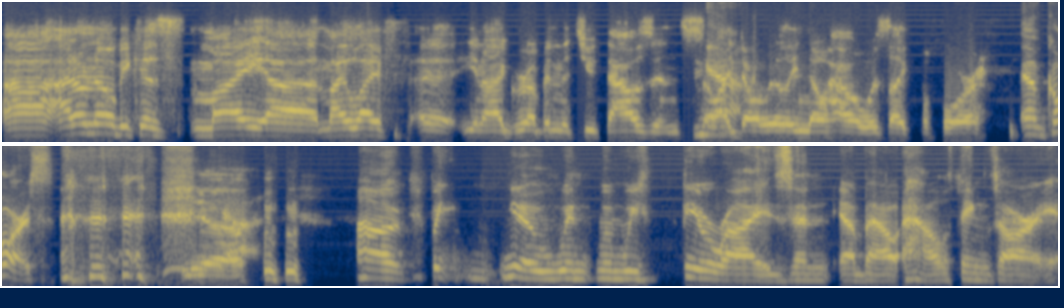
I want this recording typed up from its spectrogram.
Uh, I don't know because my uh, my life, uh, you know, I grew up in the 2000s, so I don't really know how it was like before. Of course. Yeah. Uh, but you know, when when we theorize and about how things are,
